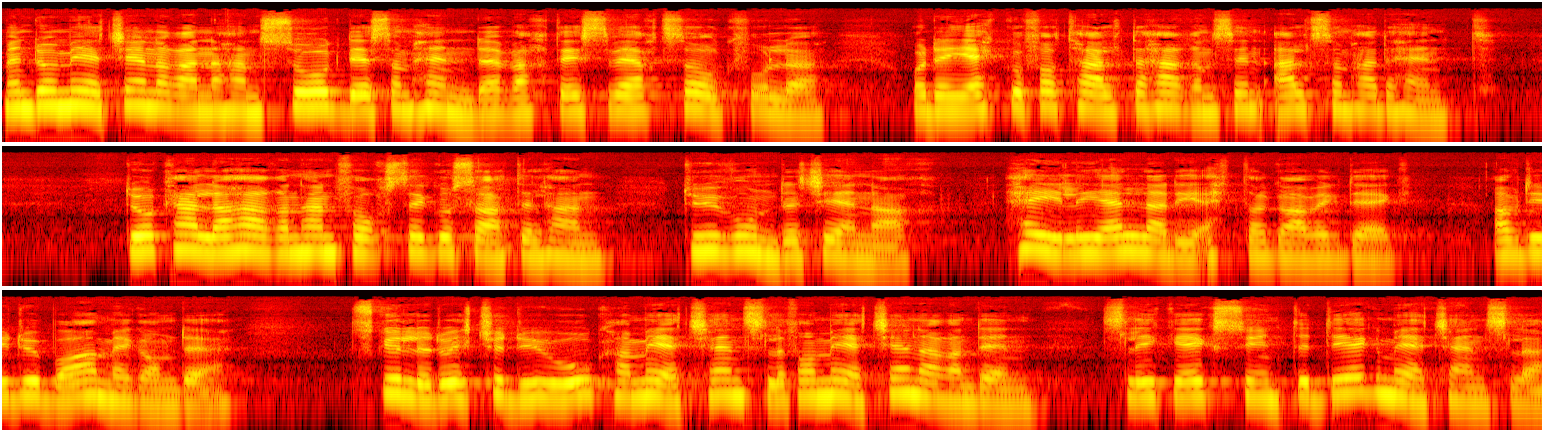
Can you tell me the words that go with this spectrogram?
Men da medtjenerne hans så det som hendte, ble de svært sorgfulle, og de gikk og fortalte Herren sin alt som hadde hendt. Da kalte Herren han for seg og sa til han, Du vonde tjener, hele gjelda di ettergav jeg deg, av de du ba meg om det. Skulle du ikke du òg ha medkjensle for medtjeneren din, slik jeg synte deg medkjensle?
